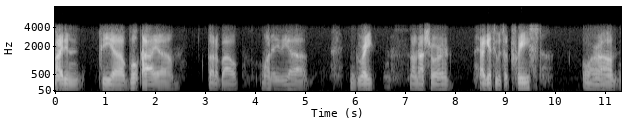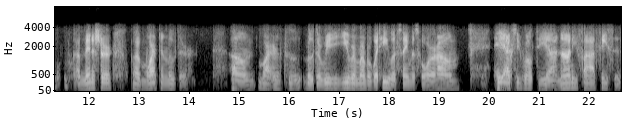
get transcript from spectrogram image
writing the uh, book, I um, thought about one of the uh, great. I'm not sure. I guess he was a priest or um, a minister, but Martin Luther. Um, Martin Luther. We you remember what he was famous for? Um, he actually wrote the uh, 95 Theses,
